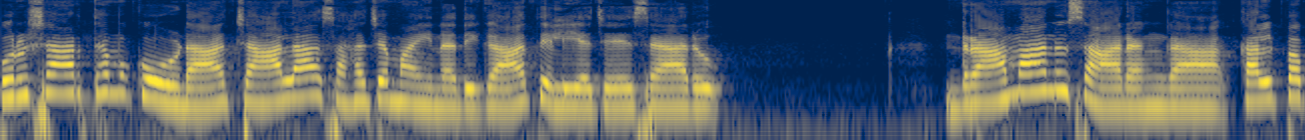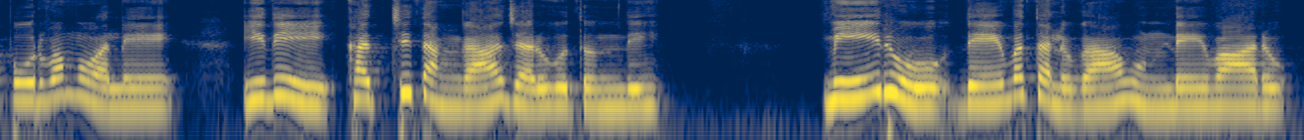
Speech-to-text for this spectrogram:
పురుషార్థము కూడా చాలా సహజమైనదిగా తెలియజేశారు. డ్రామానుసారంగా కల్పపూర్వము వలె ఇది ఖచ్చితంగా జరుగుతుంది. మీరు దేవతలుగా ఉండేవారు.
